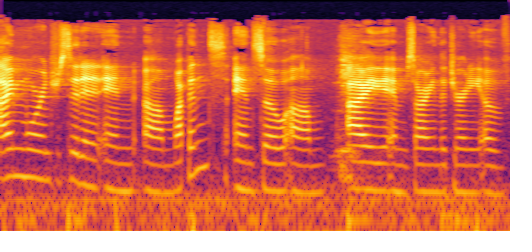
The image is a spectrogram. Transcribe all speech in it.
I'm more interested in, in um, weapons, and so um, I am starting the journey of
